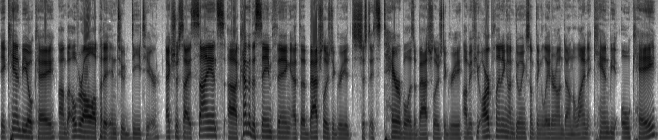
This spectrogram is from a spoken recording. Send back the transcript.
it can be okay. Um, but overall, I'll put it into D tier. Exercise science, uh, kind of the same thing at the bachelor's degree. It's just, it's terrible as a bachelor's degree. Um, if you are planning on doing something later on down the line, it can be okay.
